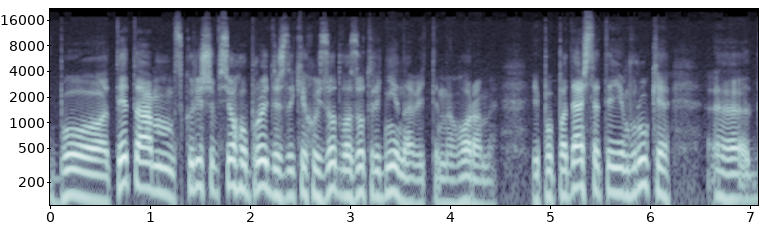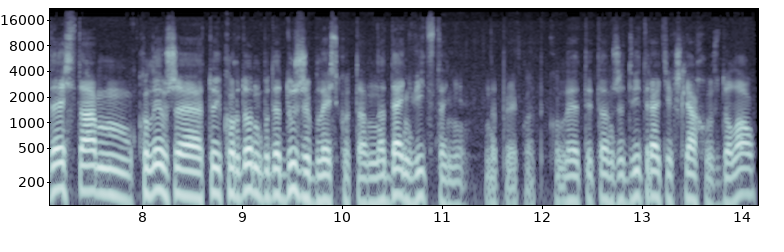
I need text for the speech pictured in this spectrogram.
Бо ти там, скоріше всього, пройдеш за якихось зо 2-3 дні навіть тими горами. І попадешся ти їм в руки десь там, коли вже той кордон буде дуже близько, там, на день відстані, наприклад, коли ти там вже дві третіх шляху здолав.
